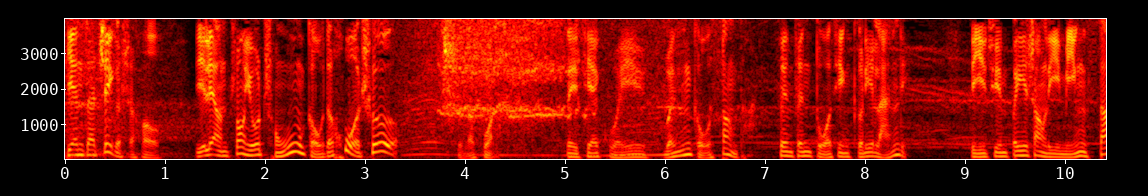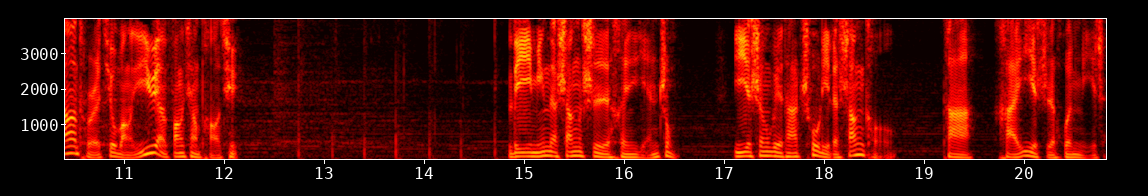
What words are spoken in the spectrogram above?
便在这个时候，一辆装有宠物狗的货车驶了过来，那些鬼闻狗丧胆，纷纷躲进隔离栏里。李军背上李明，撒腿就往医院方向跑去。李明的伤势很严重，医生为他处理了伤口，他还一直昏迷着。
